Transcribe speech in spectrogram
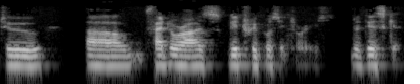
to uh, Fedora's Git repositories, the dist-git.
